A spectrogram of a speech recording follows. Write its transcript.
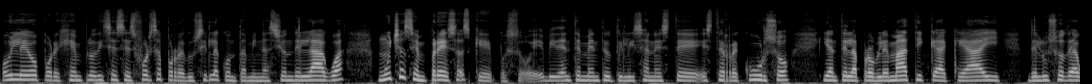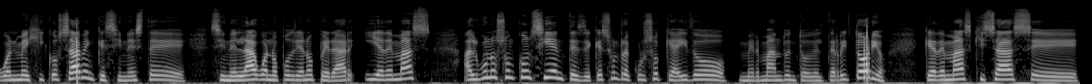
hoy leo, por ejemplo, dice se esfuerza por reducir la contaminación del agua. Muchas empresas que, pues, evidentemente utilizan este, este recurso y ante la problemática que hay del uso de agua en México, saben que sin este sin el agua no podrían operar y además algunos son conscientes de que es un recurso que ha ido mermando en todo el territorio, que además quizás eh,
